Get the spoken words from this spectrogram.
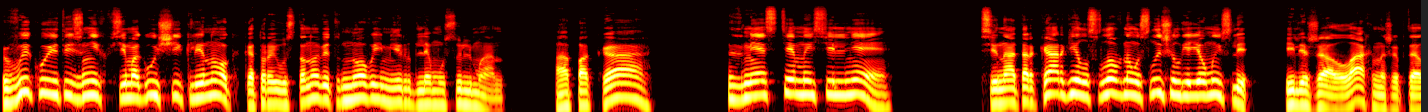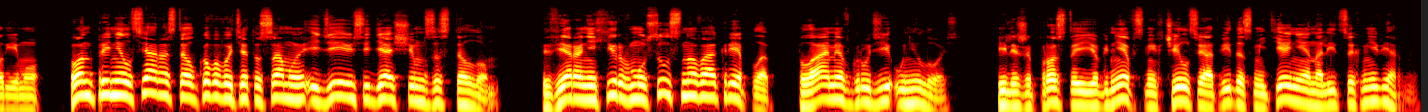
выкует из них всемогущий клинок, который установит новый мир для мусульман. А пока... Вместе мы сильнее. Сенатор Каргил словно услышал ее мысли, или же Аллах нашептал ему. Он принялся растолковывать эту самую идею сидящим за столом. Вера Нехир в Мусу снова окрепла, пламя в груди унялось. Или же просто ее гнев смягчился от вида смятения на лицах неверных.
